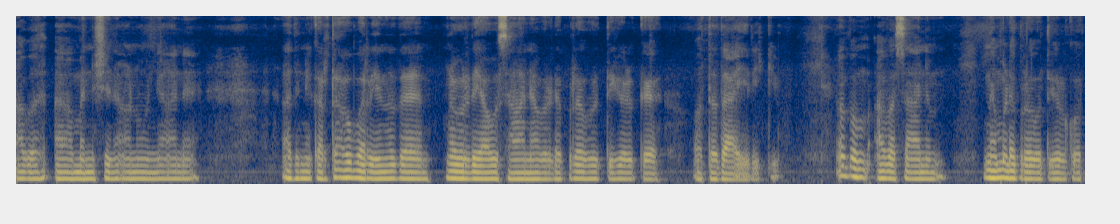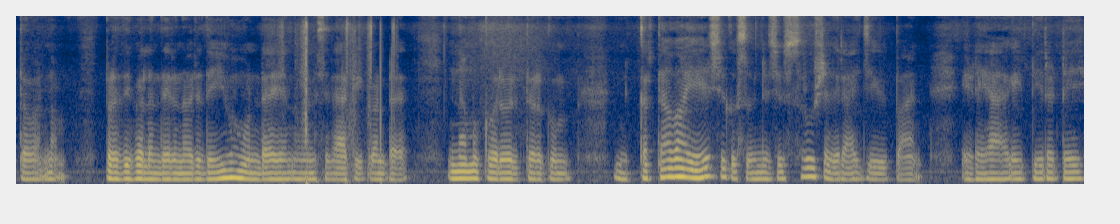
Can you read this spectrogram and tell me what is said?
അവ മനുഷ്യനാണോ ഞാൻ? അതിന് കർത്താവ് പറയുന്നത് അവരുടെ അവസാനം അവരുടെ പ്രവൃത്തികൾക്ക് ഒത്തതായിരിക്കും. അപ്പം അവസാനം നമ്മുടെ പ്രവൃത്തികൾക്ക് ഒത്തവണ്ണം പ്രതിഫലം തരുന്ന ഒരു ദൈവമുണ്ട് എന്ന് മനസ്സിലാക്കിക്കൊണ്ട് നമുക്കോരോരുത്തർക്കും കർത്താവായ യേശു ക്രിസ്തുവിന്റെ ശുശ്രൂഷകരായി ജീവിപ്പാൻ ഇടയാകി തീരട്ടെ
